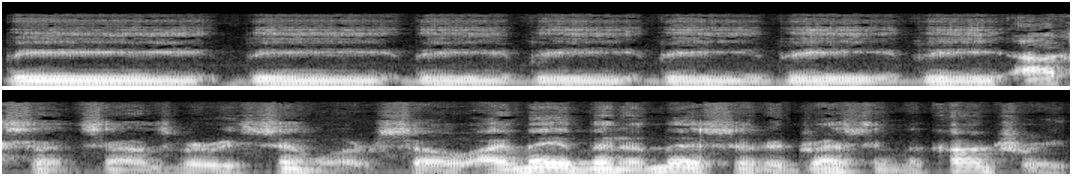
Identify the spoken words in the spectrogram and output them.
the the the the the the the accent sounds very similar. So I may have been amiss in addressing the country,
